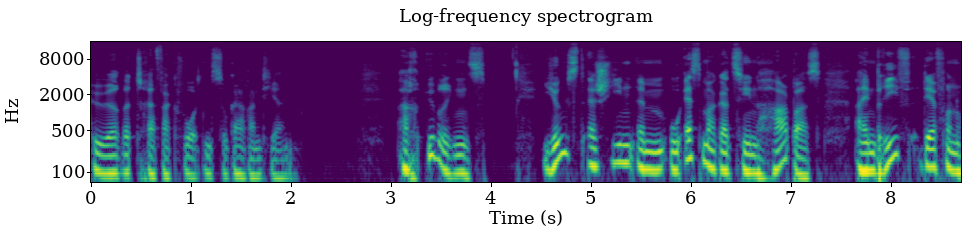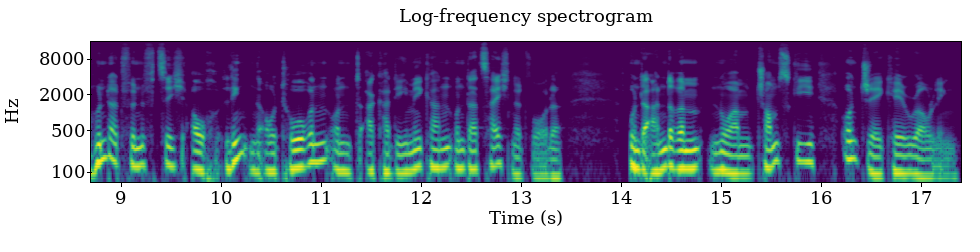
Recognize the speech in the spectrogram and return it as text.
höhere Trefferquoten zu garantieren. Ach übrigens, jüngst erschien im US-Magazin Harper's ein Brief, der von 150 auch linken Autoren und Akademikern unterzeichnet wurde, unter anderem Noam Chomsky und J.K. Rowling.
